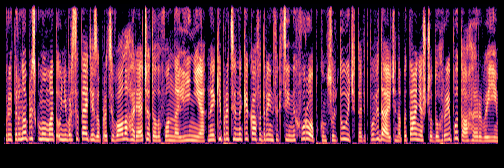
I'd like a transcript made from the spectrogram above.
При Тернопільському медуніверситеті запрацювала гаряча телефонна лінія, на якій працівники кафедри інфекційних хвороб консультують та відповідають на питання щодо грипу та ГРВІ.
